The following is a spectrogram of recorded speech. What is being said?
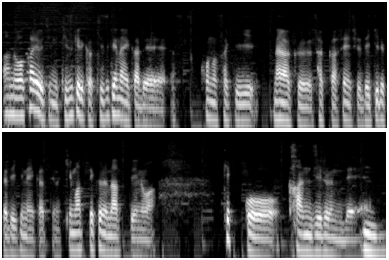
あの若いうちに気づけるか気づけないかで、この先長くサッカー選手できるかできないかっていうのが決まってくるなっていうのは結構感じるんで、うん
